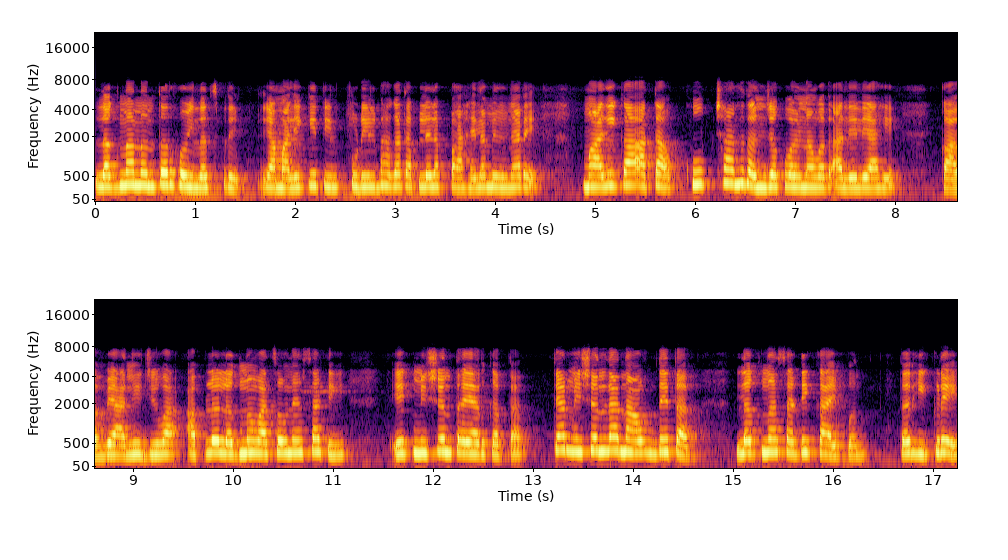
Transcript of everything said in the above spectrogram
लग्नानंतर होईलच प्रेम. या मालिकेतील पुढील भागात आपल्याला पाहायला मिळणार आहे मालिका आता खूप छान रंजक वळणावर आलेली आहे. काव्य आणि जीवा आपलं लग्न वाचवण्यासाठी एक मिशन तयार करतात. त्या मिशनला नाव देतात लग्नासाठी काय पण. तर इकडे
